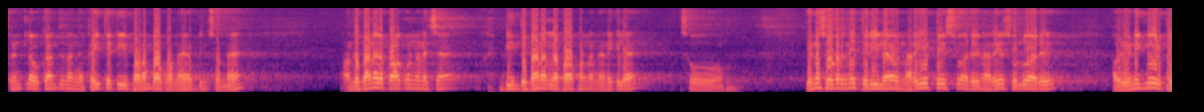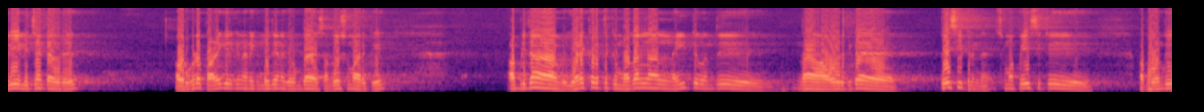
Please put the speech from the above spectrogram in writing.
ஃப்ரண்ட்டில் உட்காந்து நாங்கள் கை தட்டி படம் பார்ப்போனே அப்படின்னு சொன்னேன். அந்த பேனரை பார்க்கணும்னு நினச்சேன். இப்படி இந்த பேனரில் பார்ப்போன்னு நான் நினைக்கல. ஸோ என்ன சொல்கிறதுனே தெரியல. அவர் நிறைய பேசுவார் நிறைய சொல்லுவார். அவர் என்றைக்குமே ஒரு பெரிய லிஜெண்ட் அவர். அவர் கூட பழகிருக்குன்னு நினைக்கும் போது எனக்கு ரொம்ப சந்தோஷமாக இருக்குது அப்படி தான் இறக்குறதுக்கு முதல் நாள் நைட்டு வந்து நான் அவர்கிட்ட பேசிகிட்டு இருந்தேன். சும்மா பேசிட்டு அப்போ வந்து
